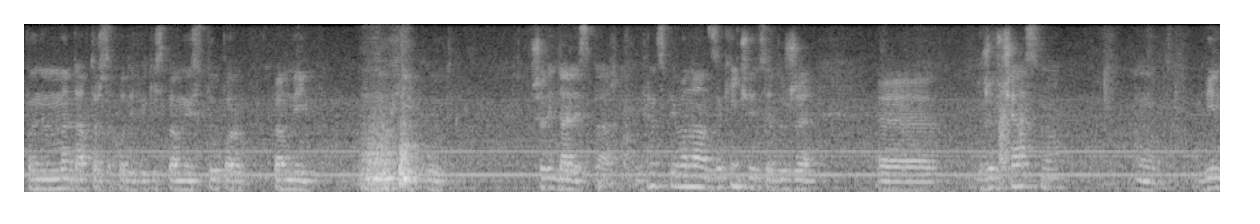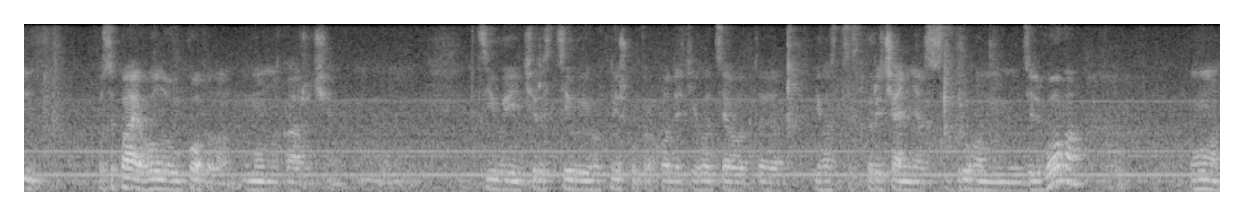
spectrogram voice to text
в певний момент автор заходить в якийсь певний ступор, в певний глухий кут. Що він далі скаже? В принципі, вона закінчується дуже, е, дуже вчасно. От. Він посипає голову попелом, умовно кажучи. Цілий, через цілу його книжку проходить його це от, е, його це сперечання з другом зі Львова. От,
